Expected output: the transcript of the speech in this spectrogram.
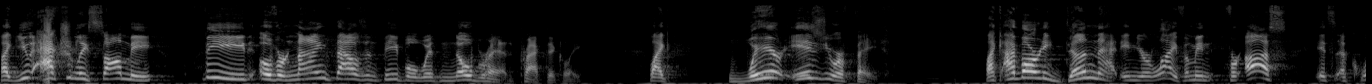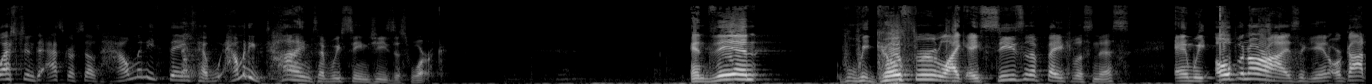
Like you actually saw me feed over 9,000 people with no bread practically. Like where is your faith? Like I've already done that in your life. I mean, for us, it's a question to ask ourselves how many things have we, how many times have we seen Jesus work? And then we go through like a season of faithlessness and we open our eyes again, or God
